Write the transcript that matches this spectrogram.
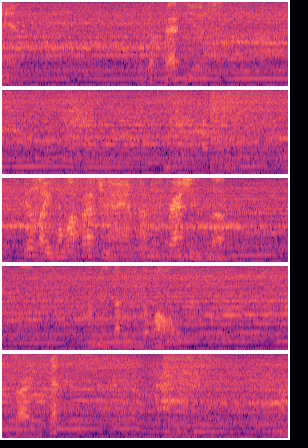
Man, look how fast he is. Feels like he's going a lot faster than I am. I'm just crashing into the. I'm just bumping into the walls. I'm sorry, the fences. I'm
